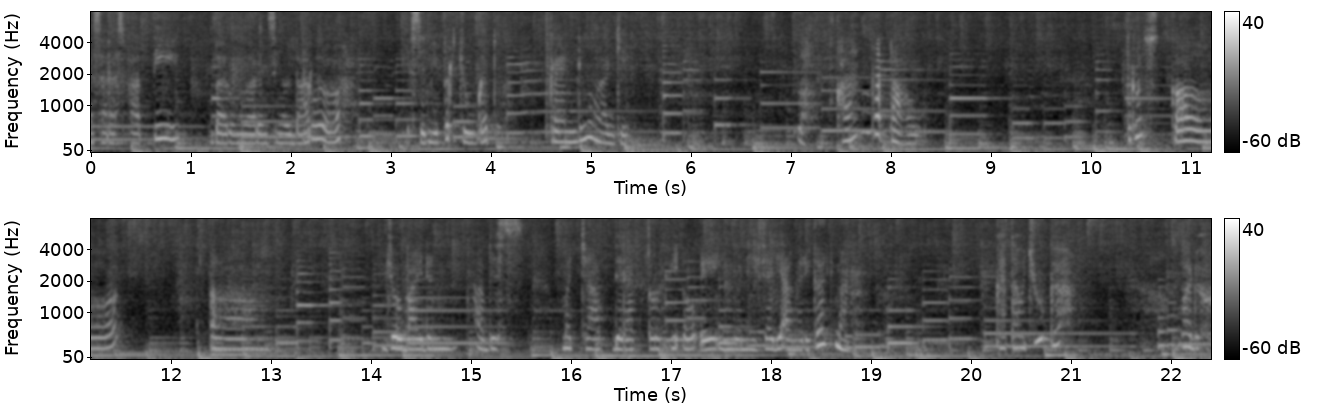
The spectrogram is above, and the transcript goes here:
Sarasvati baru ngeluarin single baru loh Justin Bieber juga tuh trending lagi loh kalian nggak tahu terus kalau um, Joe Biden habis mecat direktur VOA Indonesia di Amerika gimana? Gak tahu juga. Waduh.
